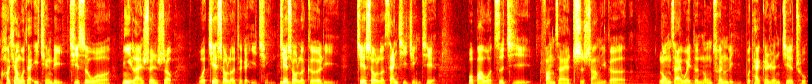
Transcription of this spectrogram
好像我在疫情里，其实我逆来顺受，我接受了这个疫情，接受了隔离，接受了三级警戒。我把我自己放在池上一个龙仔尾的农村里，不太跟人接触，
